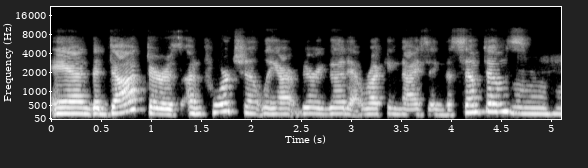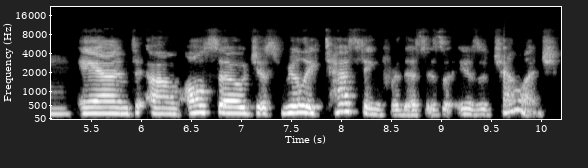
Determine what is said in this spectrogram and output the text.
And the doctors, unfortunately, aren't very good at recognizing the symptoms. Mm-hmm. And um, also, just really testing for this is a, is a challenge.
